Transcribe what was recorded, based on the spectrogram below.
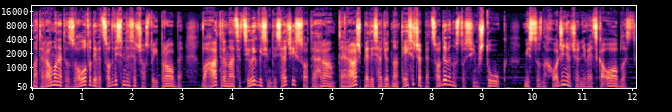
Матеріал монети золото 986 проби, вага 13,86 грам, тираж 51 597 штук, місце знаходження Чернівецька область.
